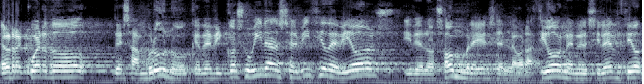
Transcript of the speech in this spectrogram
El recuerdo de San Bruno, que dedicó su vida al servicio de Dios y de los hombres, en la oración, en el silencio,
